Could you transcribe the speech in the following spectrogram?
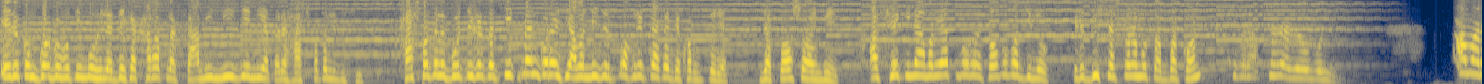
এরকম গর্ভবতী মহিলা দেখে খারাপ লাগছে, আমি নিজে নিয়ে তারে হাসপাতালে দিছি। হাসপাতালে ভর্তি করে তার ট্রিটমেন্ট করাইছি, আমার নিজের পকেটের টাকা দিয়ে খরচ করে। যে একটা অসহায় মেয়ে। আর সে কিনা আমার এত বড় একটা অপবাদ দিল, এটা বিশ্বাস করার মতো আব্বা কন। এবার আপনারাও বলি আমার,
